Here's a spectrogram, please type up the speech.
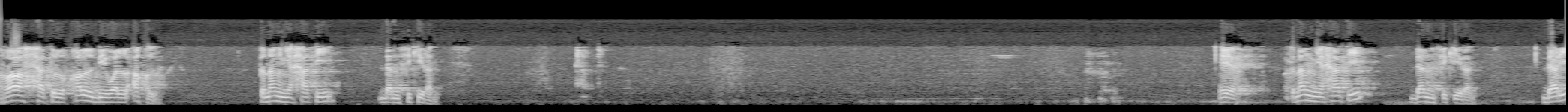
Rahatul qalbi wal aql. Tenangnya hati dan fikiran. Iya, tenangnya hati dan fikiran. Dari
